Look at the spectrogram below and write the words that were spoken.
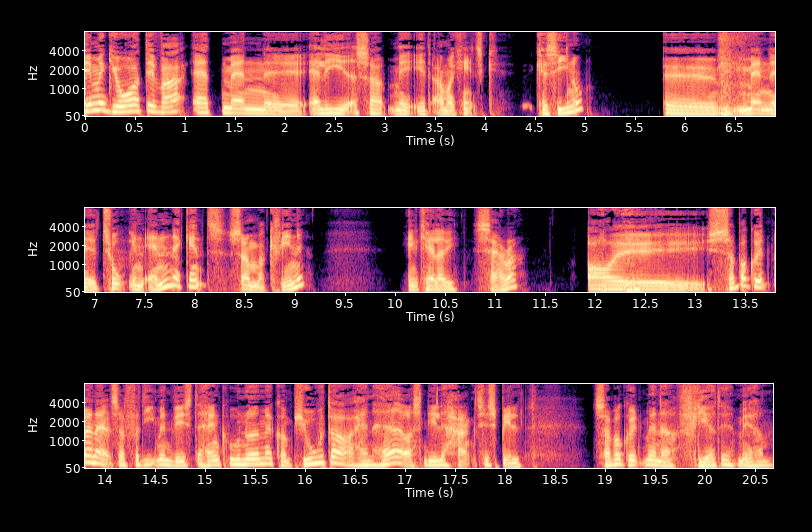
Det man gjorde, det var, at man øh, allierede sig med et amerikansk casino. Øh, man øh, tog en anden agent, som var kvinde. Hende kalder vi Sarah. Og øh, så begyndte man altså, fordi man vidste, at han kunne noget med computer, og han havde også en lille hang til spil. Så begyndte man at flirte med ham.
